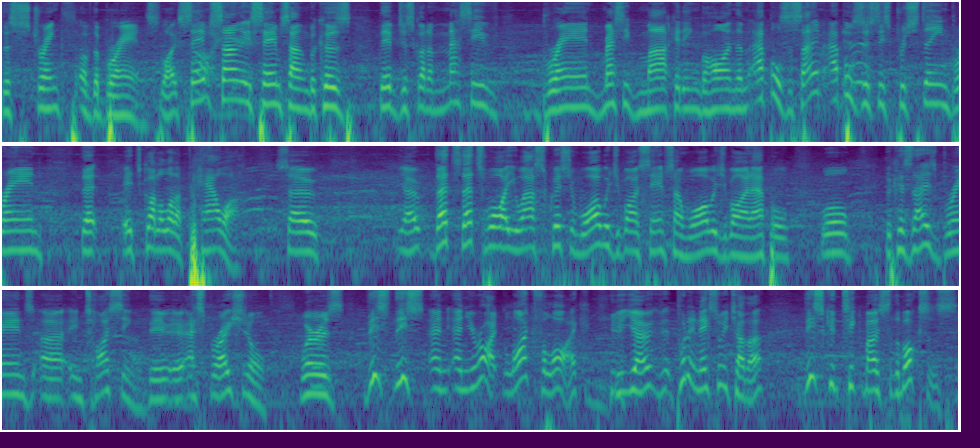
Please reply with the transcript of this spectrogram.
the strength of the brands. Like oh, Samsung is Samsung because they've just got a massive brand, massive marketing behind them. Apple's the same. Apple's just this pristine brand that it's got a lot of power. So, you know, that's that's why you ask the question: Why would you buy Samsung? Why would you buy an Apple? Well, because those brands are enticing. They're aspirational. Whereas this, this, and, and you're right, like for like, you, you know, put it next to each other, this could tick most of the boxes,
